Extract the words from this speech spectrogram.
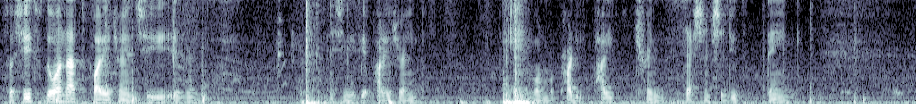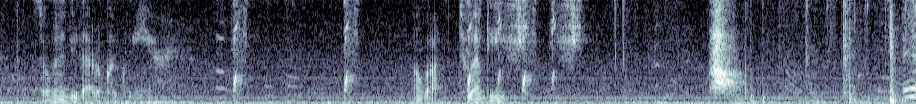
So she's the one that's potty trained. She isn't. And she needs to get potty trained. And one more potty potty training session should do the thing. So we're gonna do that real quickly here. Oh god, two empty. Ew.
